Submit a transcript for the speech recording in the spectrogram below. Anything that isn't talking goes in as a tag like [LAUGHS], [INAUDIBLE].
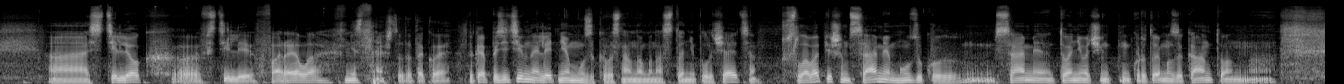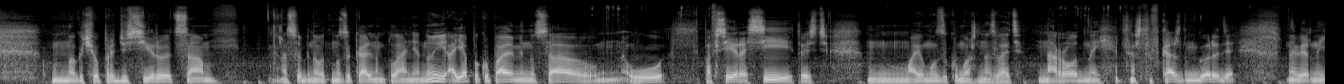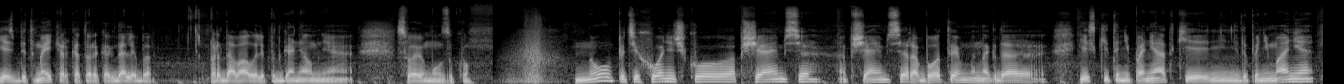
э, стилек в стиле форелла, [LAUGHS] не знаю, что это такое. Такая позитивная летняя музыка в основном у нас с Тони получается. Слова пишем сами, музыку сами. Тони очень крутой музыкант, он э, много чего продюсирует сам особенно вот в музыкальном плане. Ну и, а я покупаю минуса у, по всей России, то есть мою музыку можно назвать народной, [LAUGHS] потому что в каждом городе, наверное, есть битмейкер, который когда-либо продавал или подгонял мне свою музыку. Ну, потихонечку общаемся, общаемся, работаем. Иногда есть какие-то непонятки, недопонимания.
